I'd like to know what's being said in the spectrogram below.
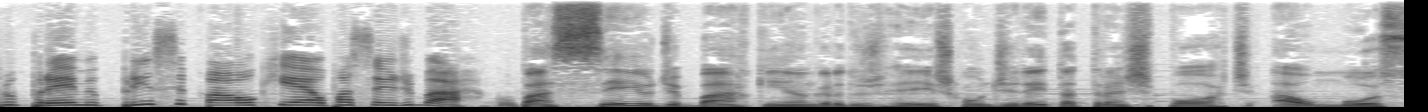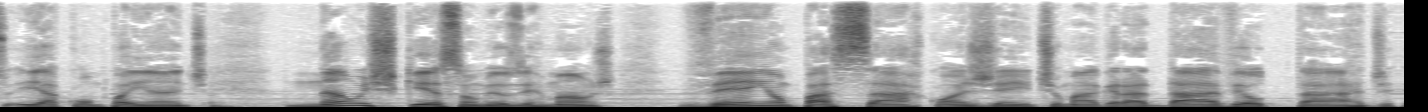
para o prêmio principal, que é o passeio de barco. Passeio de barco em Angra dos Reis, com direito a transporte, almoço e acompanhante. Não esqueçam, meus irmãos, venham passar com a gente uma agradável tarde,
